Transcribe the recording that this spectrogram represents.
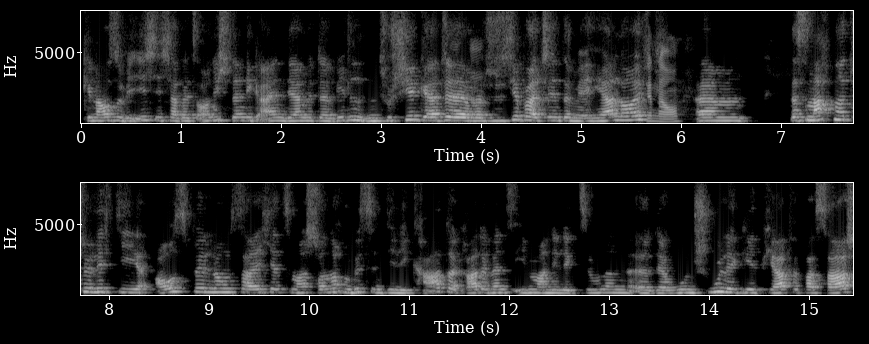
genauso wie ich, ich habe jetzt auch nicht ständig einen, der mit der wedelnden Tuschiergerte oder Tuschierpeitsche hinter mir herläuft. Genau. Ähm, das macht natürlich die Ausbildung, sage ich jetzt mal, schon noch ein bisschen delikater, gerade wenn es eben an die Lektionen äh, der hohen Schule geht, Piaffe Passage.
